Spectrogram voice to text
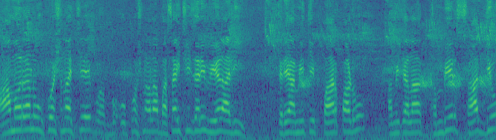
आमरण उपोषणाचे उपोषणाला बसायची जरी वेळ आली तरी आम्ही ती पार पाडू आम्ही त्याला खंबीर साथ देऊ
